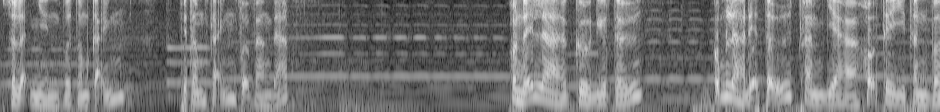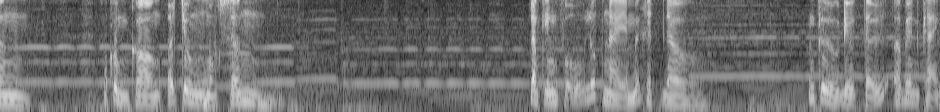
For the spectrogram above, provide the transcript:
Rồi lại nhìn với Tống Cảnh. Phía Tống Cảnh vội vàng đáp, Hồi nãy là cử điêu tứ, Cũng là đệ tử tham gia hội thi thành vân, Cùng còn ở chung một sân. Lâm Kinh Vũ lúc này mới gật đầu. Cửu điều tử ở bên cạnh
